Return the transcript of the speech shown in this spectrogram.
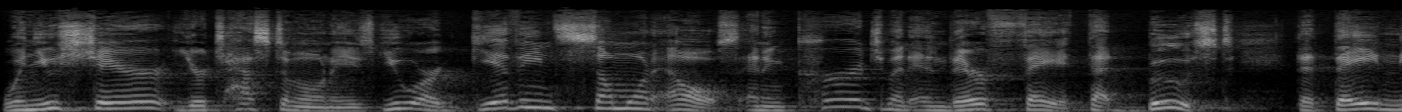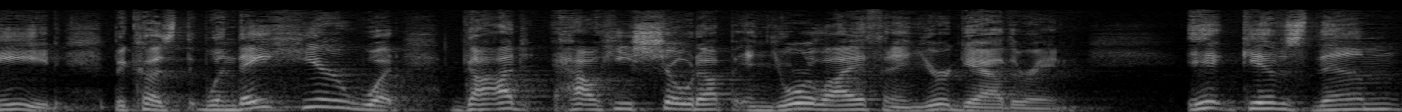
When you share your testimonies, you are giving someone else an encouragement in their faith, that boost that they need. Because when they hear what God, how He showed up in your life and in your gathering, it gives them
